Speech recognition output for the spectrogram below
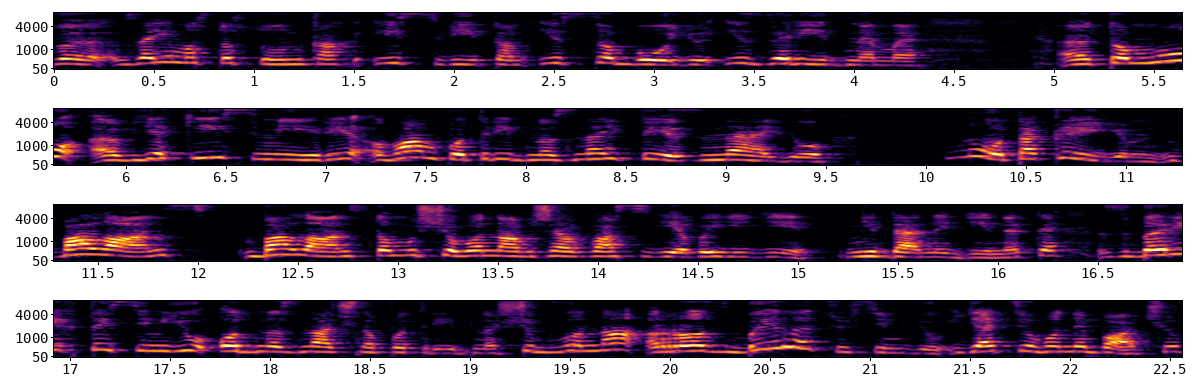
в взаємостосунках із світом, із собою, із рідними. Е, Тому е, в якійсь мірі вам потрібно знайти з нею ну, такий баланс, баланс, тому що вона вже в вас є, ви її ніде не дінете. Зберігти сім'ю однозначно потрібно, щоб вона розбила цю сім'ю. Я цього не бачу,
